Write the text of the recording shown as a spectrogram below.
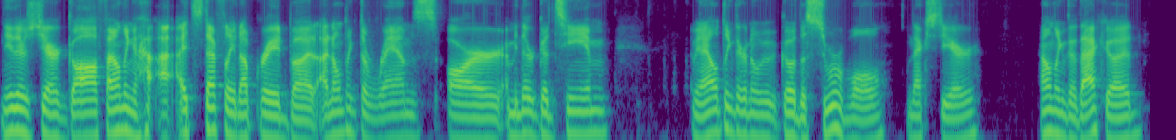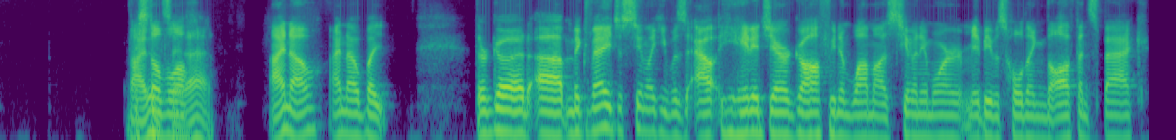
Neither is Jared Goff. I don't think it's definitely an upgrade, but I don't think the Rams are. I mean, they're a good team. I mean, I don't think they're going to go to the Super Bowl next year. I don't think they're that good. I still didn't say that. I know, I know, but they're good. Uh, McVay just seemed like he was out. He hated Jared Goff. He didn't want him on his team anymore. Maybe he was holding the offense back.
